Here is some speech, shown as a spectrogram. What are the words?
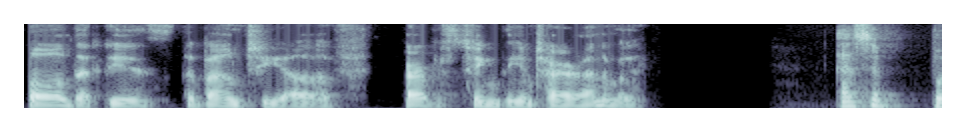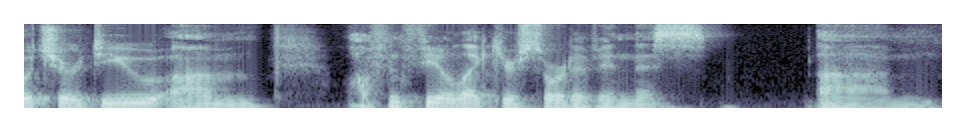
all that is the bounty of harvesting the entire animal. As a butcher, do you um, often feel like you're sort of in this? Um,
